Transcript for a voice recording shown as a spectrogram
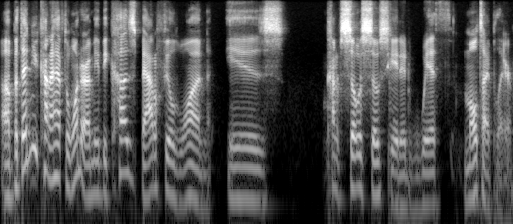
Uh, but then you kind of have to wonder. I mean, because Battlefield One is kind of so associated with multiplayer,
